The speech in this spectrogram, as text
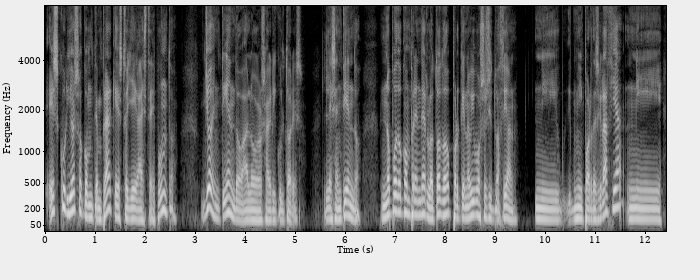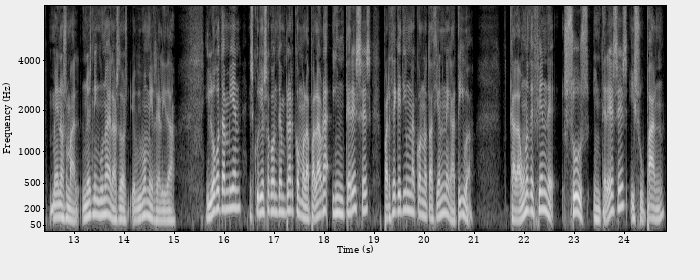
Es curioso contemplar que esto llega a este punto. Yo entiendo a los agricultores, les entiendo. No puedo comprenderlo todo porque no vivo su situación, ni, ni por desgracia, ni menos mal. No es ninguna de las dos, yo vivo mi realidad. Y luego también es curioso contemplar cómo la palabra intereses parece que tiene una connotación negativa. Cada uno defiende sus intereses y su pan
